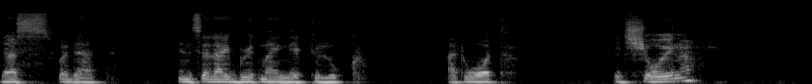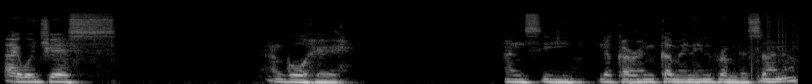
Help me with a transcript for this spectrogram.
that's for that. Instead I break my neck to look at what it's showing. I would just go here and see the current coming in from the sun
